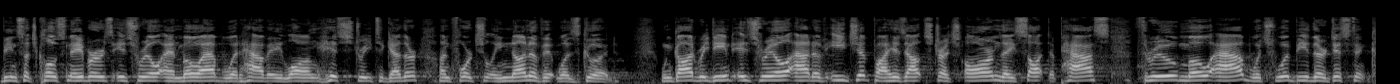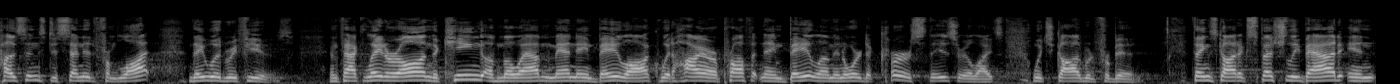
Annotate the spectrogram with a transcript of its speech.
Being such close neighbors, Israel and Moab would have a long history together. Unfortunately, none of it was good. When God redeemed Israel out of Egypt by his outstretched arm, they sought to pass through Moab, which would be their distant cousins descended from Lot. They would refuse. In fact, later on, the king of Moab, a man named Balak, would hire a prophet named Balaam in order to curse the Israelites, which God would forbid. Things got especially bad in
